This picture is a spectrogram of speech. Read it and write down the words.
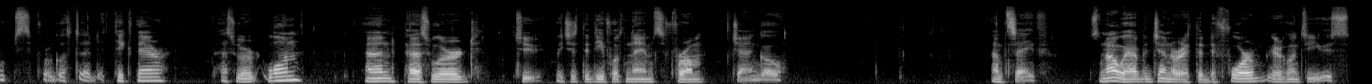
oops, forgot to add a tick there, password 1, and password 2, which is the default names from Django, and save. So now we have generated the form we are going to use.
